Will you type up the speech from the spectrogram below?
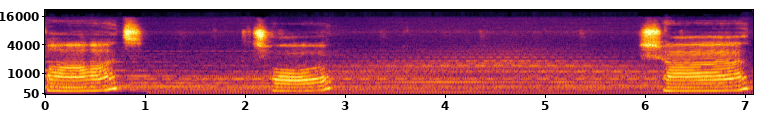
পাঁচ ছয় সাত,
